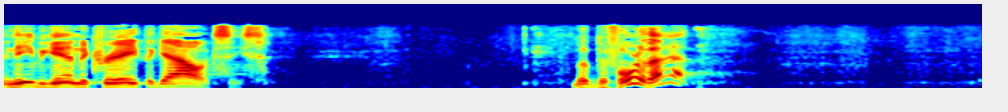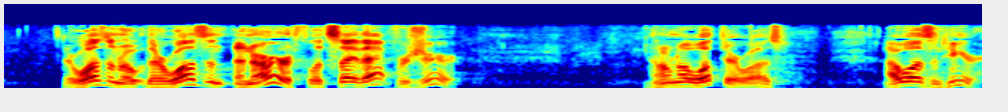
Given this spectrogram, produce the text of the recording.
And He began to create the galaxies. But before that, there wasn't, a, there wasn't an earth, let's say that for sure. I don't know what there was. I wasn't here.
